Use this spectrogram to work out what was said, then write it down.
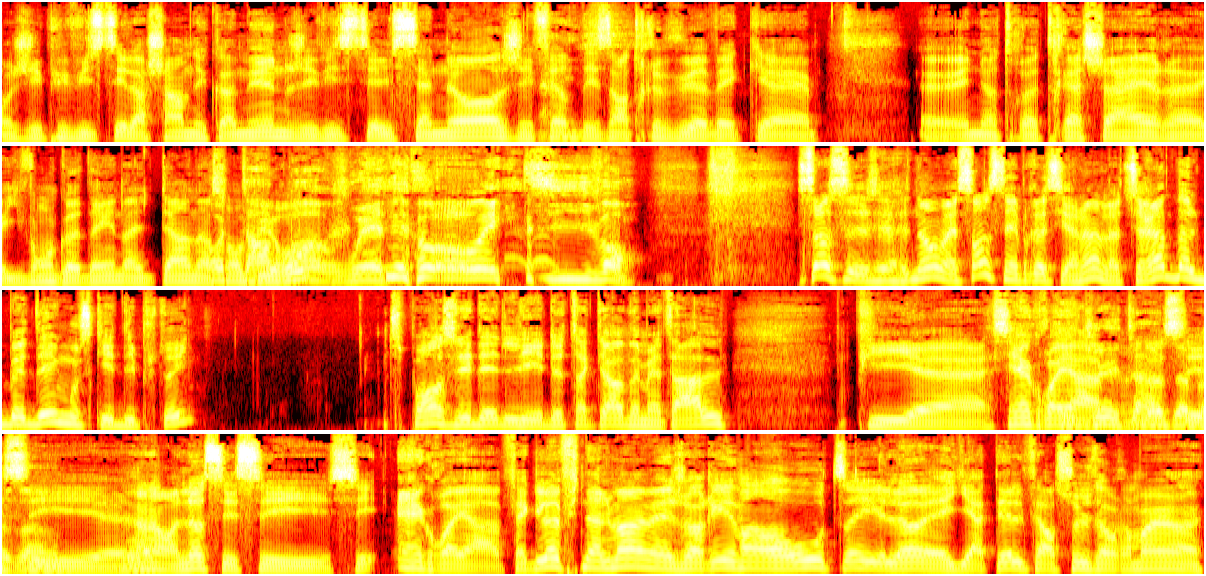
on- j'ai pu visiter la Chambre des communes, j'ai visité le Sénat, j'ai fait des entrevues avec euh, euh, notre très cher euh, Yvon Godin dans le temps, dans Oh, son bureau. ouais. Oh, oui. Vont. Ça, c'est, non, mais ça, c'est impressionnant. Là. Tu rentres dans le building où ce qui est député, tu passes les, les détecteurs de métal, puis euh, c'est incroyable. Là, c'est, euh, Ouais. Non, non, là, c'est, c'est, c'est incroyable. Fait que là, finalement, ben, j'arrive en haut, tu sais, là, il appelle, faire sûr que vraiment un,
